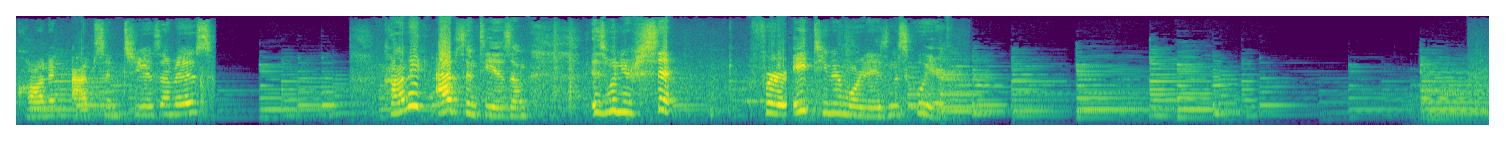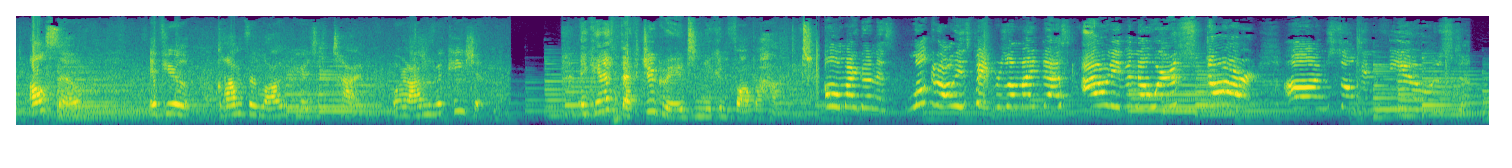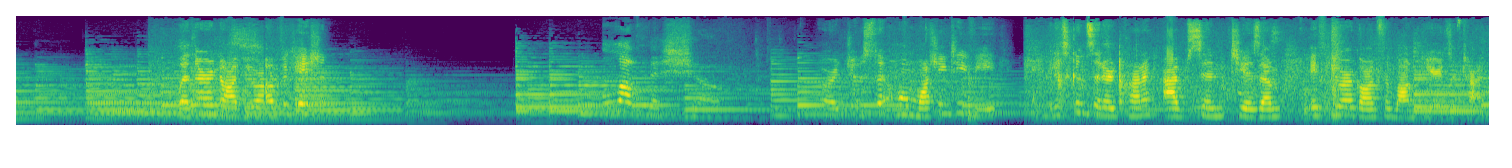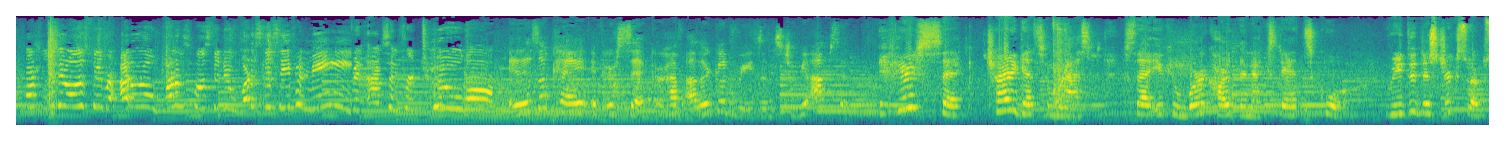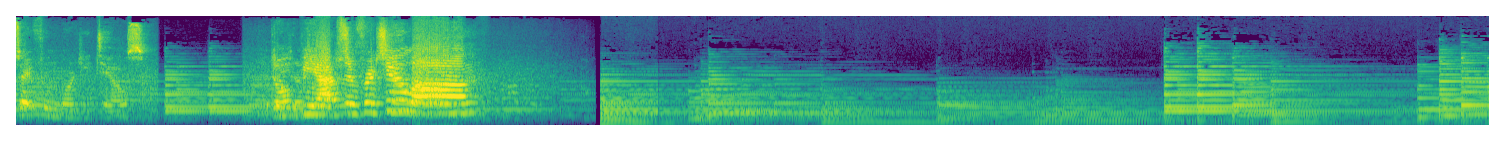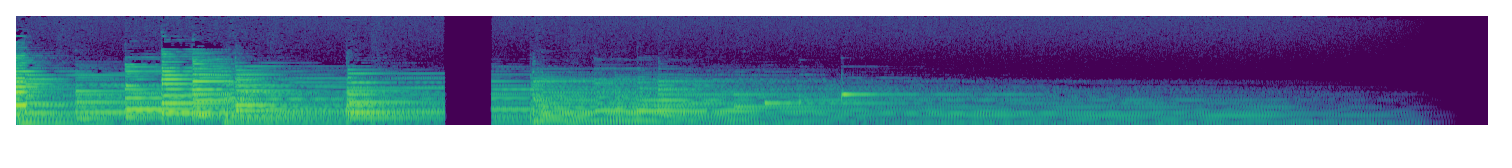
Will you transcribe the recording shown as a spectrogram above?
chronic absenteeism is? Chronic absenteeism is when you're sick for 18 or more days in a school year. Also, if you're gone for long periods of time or on vacation. It can affect your grades and you can fall behind. Oh my goodness, look at all these papers on my desk. Whether or not you're on vacation Love this show. or just at home watching TV, it is considered chronic absenteeism if you are gone for long periods of time. Gosh, look at all this paper. I don't know what I'm supposed to do. What does this even mean? I've been absent for too long. It is okay if you're sick or have other good reasons to be absent. If you're sick, try to get some rest so that you can work hard the next day at school. Read the district's website for more details. Don't be absent for too long.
